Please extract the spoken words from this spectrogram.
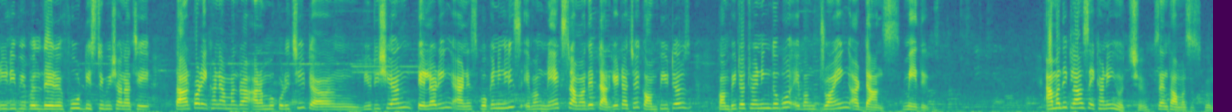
নিডি পিপলদের ফুড ডিস্ট্রিবিউশন আছে। তারপর এখানে আমরা আরম্ভ করেছি beautician tailoring and spoken English এবং নেক্সট আমাদের টার্গেট আছে কম্পিউটার কম্পিউটার ট্রেনিং দেবো এবং ড্রয়িং আর ডান্স মেয়েদের। আমাদের ক্লাস এখানেই হচ্ছে সেন্ট থমাস স্কুল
